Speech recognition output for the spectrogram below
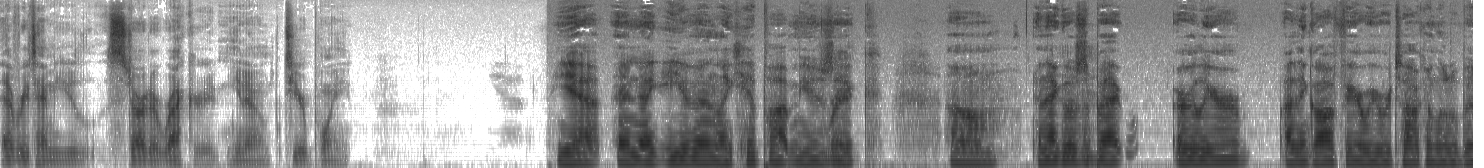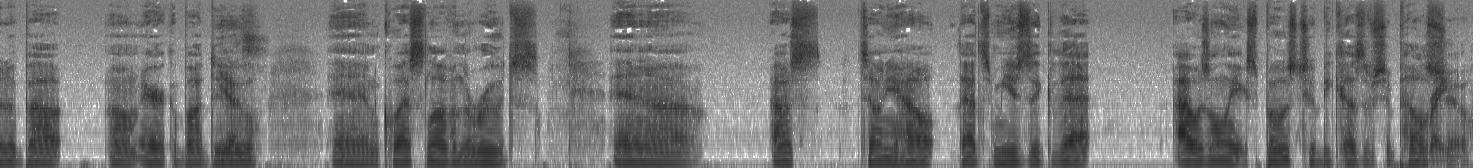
every time you start a record, you know, to your point. Yeah, and like even like hip hop music, um, and that goes back earlier. I think off air we were talking a little bit about um, Erykah Badu Yes. and Questlove and the Roots, and uh, I was telling you how that's music that I was only exposed to because of Chappelle's Right. show.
